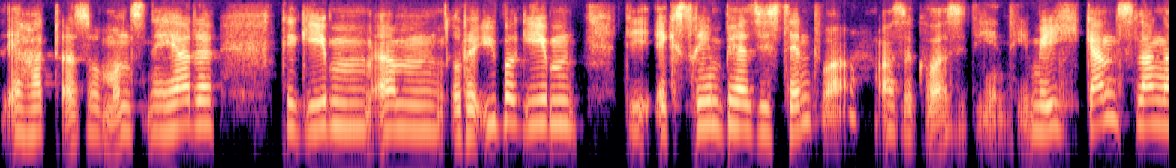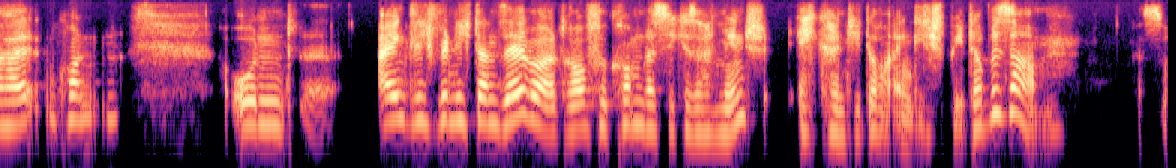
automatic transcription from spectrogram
er hat also uns eine Herde gegeben ähm, oder übergeben, die extrem persistent war, also quasi die, die Milch ganz lange halten konnten. Und äh, eigentlich bin ich dann selber drauf gekommen, dass ich gesagt, Mensch, ich könnte die doch eigentlich später besamen. Also,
